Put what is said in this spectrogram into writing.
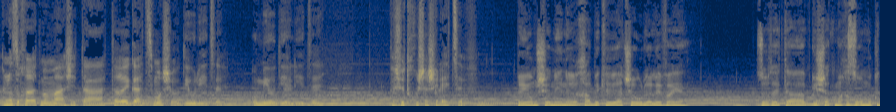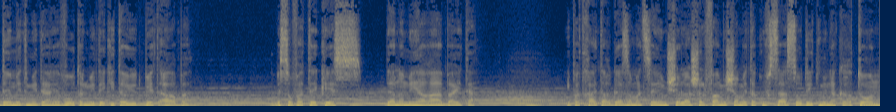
אני לא זוכרת ממש את הרגע עצמו שהודיעו לי את זה, או מי הודיע לי את זה. פשוט תחושה של עצב. ביום שני נערכה בקריית שאול הלוויה. זאת הייתה פגישת מחזור מוקדמת מדי עבור תלמידי כיתה י"ב 4. בסוף הטקס דנה מיהרה הביתה. היא פתחה את ארגז המצעים שלה, שלפה משם את הקופסה הסודית מן הקרטון,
